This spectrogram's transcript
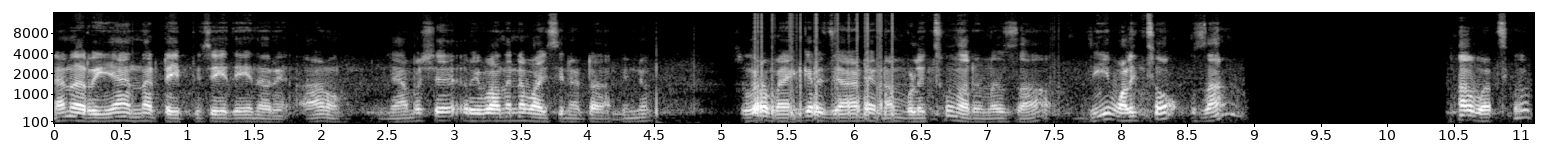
ഞാൻ റിയ എന്ന ടൈപ്പ് ചെയ്തേന്ന് പറയും. ആണോ? ഞാൻ പക്ഷേ റിവ തന്നെ വായിച്ചിന് കേട്ടോ. മിന്നു സുഹറ ഭയങ്കര ജാട നാം വിളിച്ചു എന്ന് പറയുന്നത് സാ ജീ വിളിച്ചോ സാ? ആ വിളിച്ചോ.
